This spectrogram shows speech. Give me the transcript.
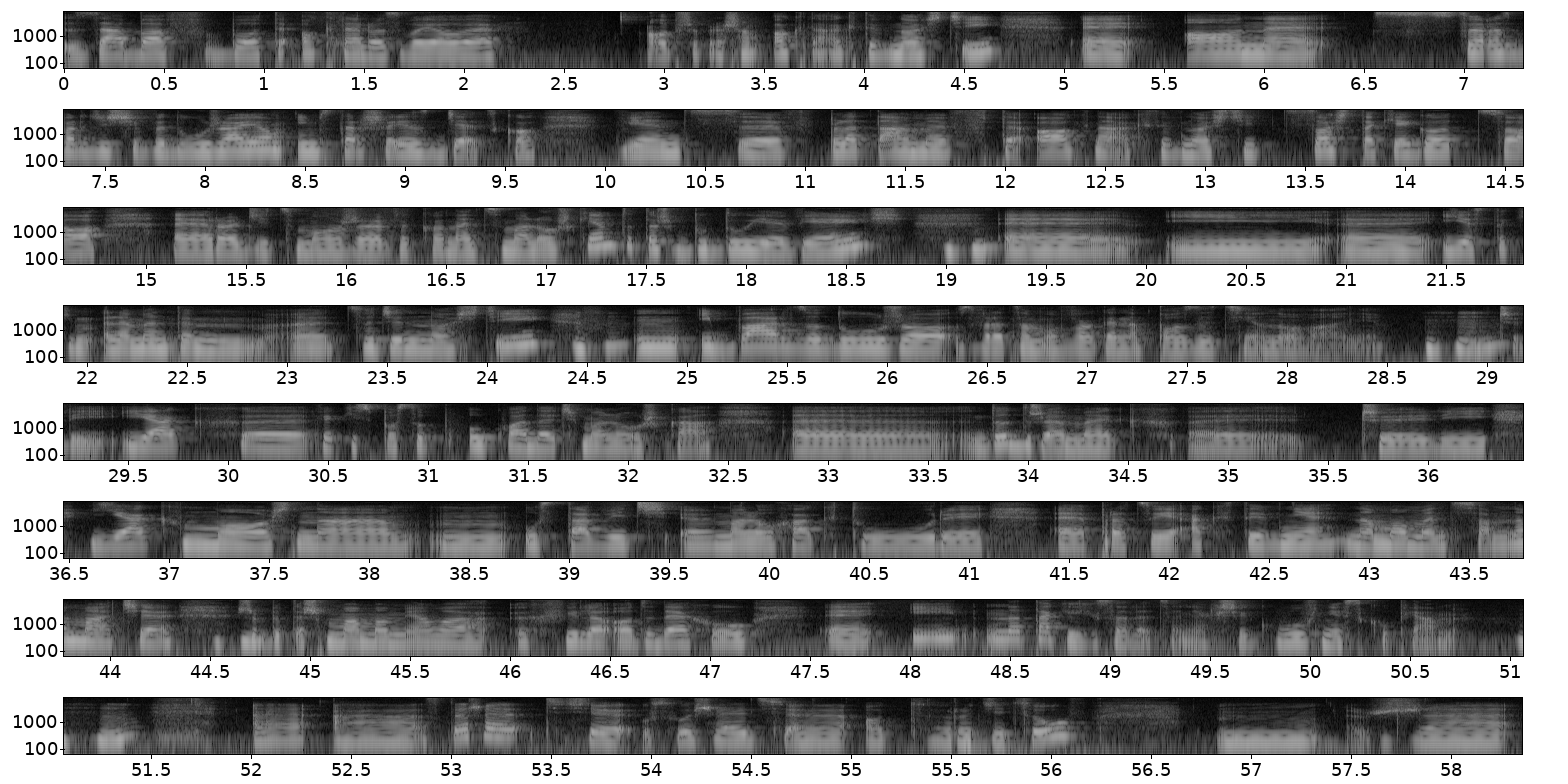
zabaw, bo te okna rozwojowe o przepraszam, okna aktywności, one coraz bardziej się wydłużają, im starsze jest dziecko, więc y, wplatamy w te okna aktywności coś takiego, co e, rodzic może wykonać z maluszkiem, to też buduje więź mhm. E, i e, jest takim elementem codzienności mhm. Mm, i bardzo dużo zwracam uwagę na pozycjonowanie. Mhm. Czyli jak, w jaki sposób układać maluszka do drzemek, czyli jak można mm, ustawić e, malucha, który e, pracuje aktywnie na moment sam na macie, mhm. żeby też mama miała chwilę oddechu e, i na takich zaleceniach się głównie skupiamy. Mhm. A zdarza Ci się usłyszeć od rodziców, mm, że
